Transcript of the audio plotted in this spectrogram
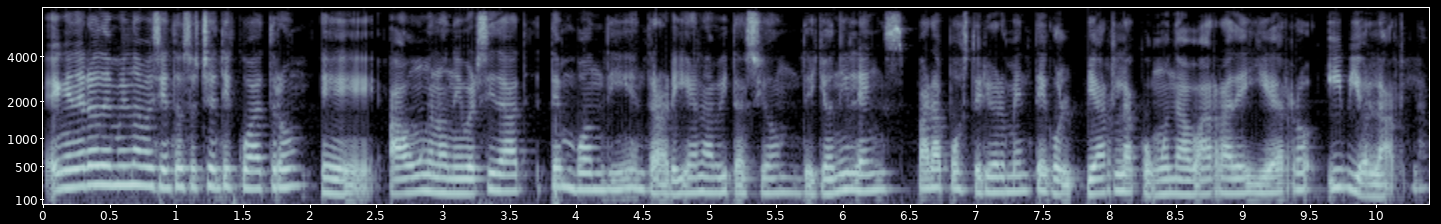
En enero de 1984, eh, aún en la universidad, Ten Bondi entraría en la habitación de Johnny Lenz para posteriormente golpearla con una barra de hierro y violarla.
